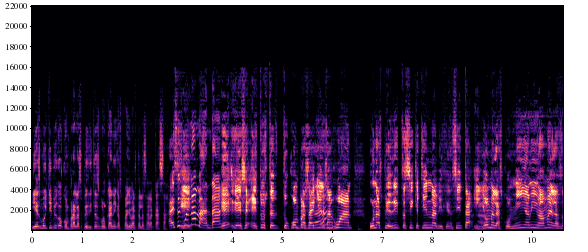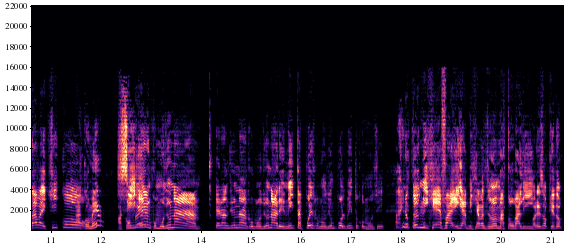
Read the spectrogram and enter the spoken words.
Y es muy típico comprar las piedritas volcánicas para llevártelas a la casa. Ah, esa es buena manda. Eh, ese- eh, tú, usted- tú compras allí ¿Ah? en San Juan unas piedritas sí que tienen una virgencita y yo me las comía, mi mamá me las daba de chico. ¿A comer? ¿A sí, comer? eran como de una, eran de una, como de una arenita, pues, como de un polvito, como así. Ay, no Entonces mi jefa, ella, mi jefa no me mató, Vali. Por eso quedó,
